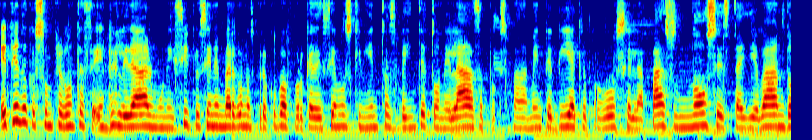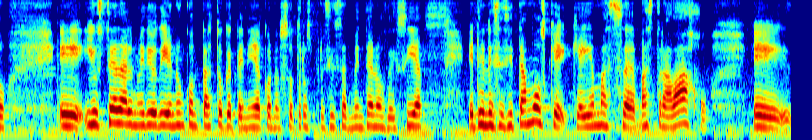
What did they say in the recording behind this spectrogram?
Entiendo que son preguntas en realidad al municipio, sin embargo nos preocupa porque decíamos 520 toneladas aproximadamente día que produce La Paz, no se está llevando. y usted al mediodía en un contacto que tenía con nosotros precisamente nos decía, necesitamos que, haya más más, trabajo. Eh,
